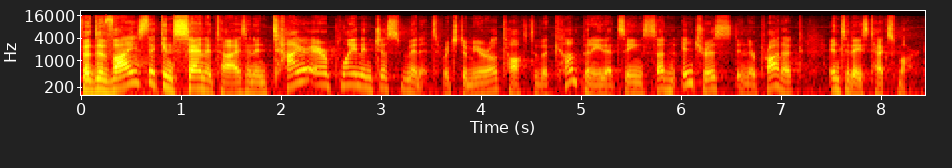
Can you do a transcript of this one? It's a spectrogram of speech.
The device that can sanitize an entire airplane in just minutes. Rich DeMuro talks to the company that's seeing sudden interest in their product in today's Tech Smart.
